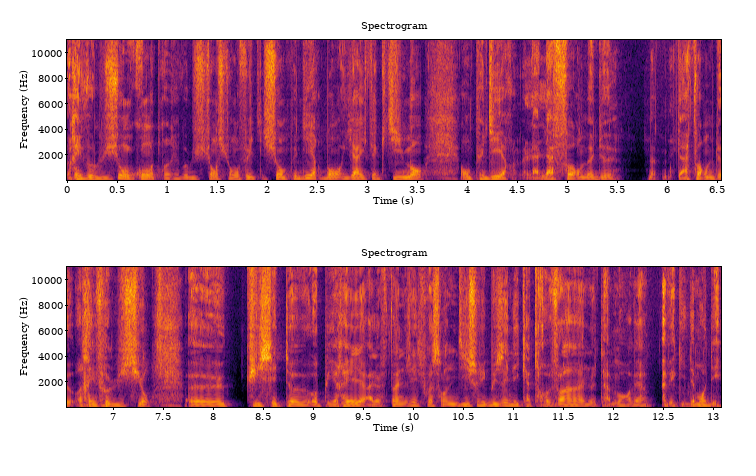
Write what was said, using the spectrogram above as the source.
révolution, contre-révolution, si on, si on peut dire. Bon, il y a effectivement, on peut dire, la forme de la forme de révolution euh, qui s'est euh, opérée à la fin des années 70, au début des années 80, notamment avec, évidemment des,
